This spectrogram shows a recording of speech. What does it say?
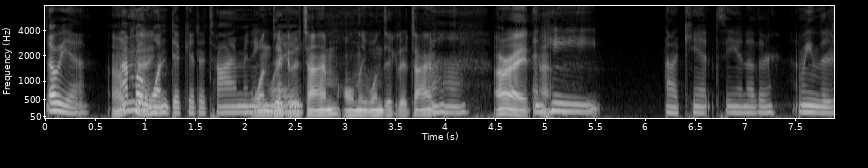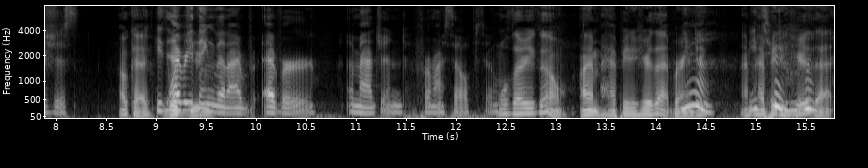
Oh, yeah. I'm a one dick at a time anyway. One dick at a time. Only one dick at a time. Uh-huh. All right. And uh, he, I can't see another. I mean, there's just okay. he's Would everything you- that I've ever imagined for myself. So Well, there you go. I am happy to hear that, Brandy. Yeah, I'm me happy to too. hear that.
